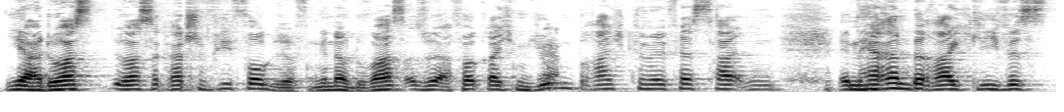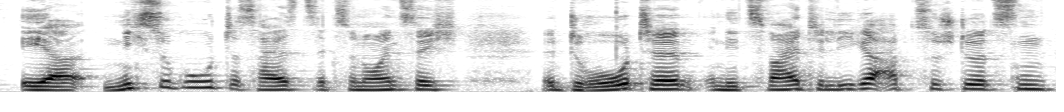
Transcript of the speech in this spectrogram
Ja, du hast, du hast ja gerade schon viel vorgegriffen. Genau, du warst also erfolgreich im Jugendbereich, können wir festhalten. Im Herrenbereich lief es eher nicht so gut. Das heißt, 96 drohte in die zweite Liga abzustürzen.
